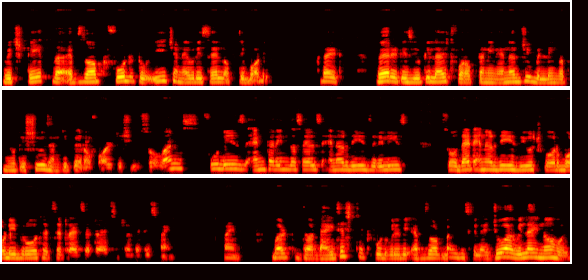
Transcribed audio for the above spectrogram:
which take the absorbed food to each and every cell of the body right where it is utilized for obtaining energy, building up new tissues and repair of all tissues. So once food is entering the cells, energy is released So that energy is used for body growth, etc., etc., etc. That is fine, fine. But the digested food will be absorbed by this villi. જો આ villi ન હોય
